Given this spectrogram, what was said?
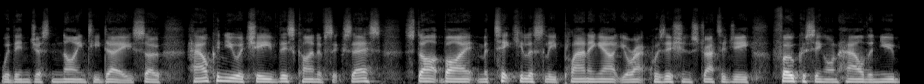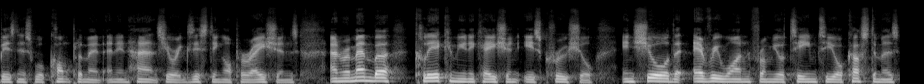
within just 90 days. So, how can you achieve this kind of success? Start by meticulously planning out your acquisition strategy, focusing on how the new business will complement and enhance your existing operations. And remember, clear communication is crucial. Ensure that everyone from your team to your customers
